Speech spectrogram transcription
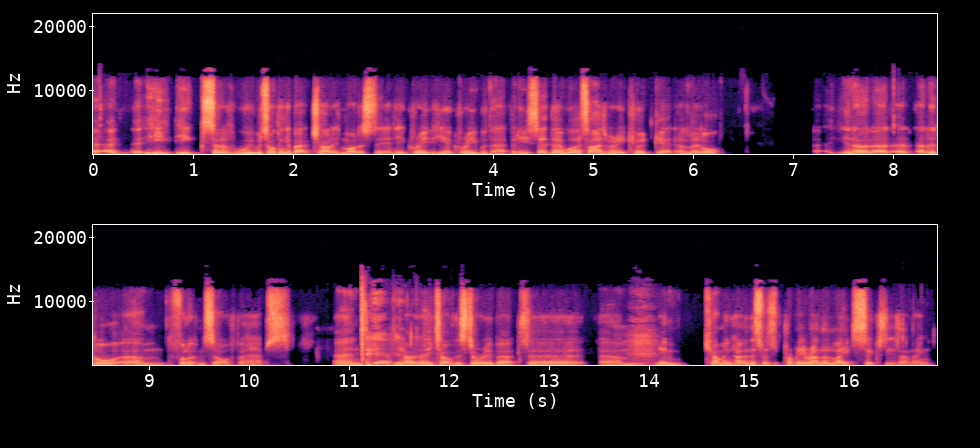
uh, uh, he he sort of we were talking about Charlie's modesty, and he agreed he agreed with that. But he said there were times when he could get a little, uh, you know, a, a little um, full of himself, perhaps. And uh, he he told the story about uh, um, him coming home. This was probably around the late sixties, I think.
